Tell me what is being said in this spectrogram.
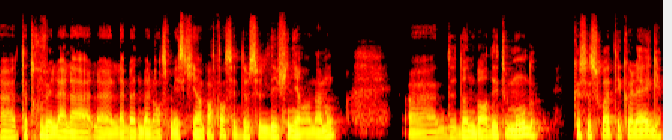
euh, tu as trouvé la, la, bonne balance. Mais ce qui est important, c'est de se le définir en amont, euh, de d'onboarder tout le monde, que ce soit tes collègues,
